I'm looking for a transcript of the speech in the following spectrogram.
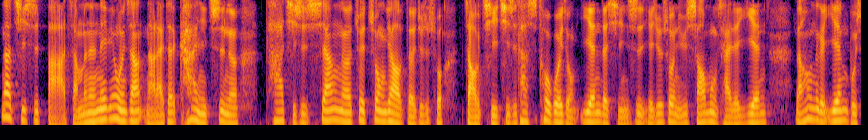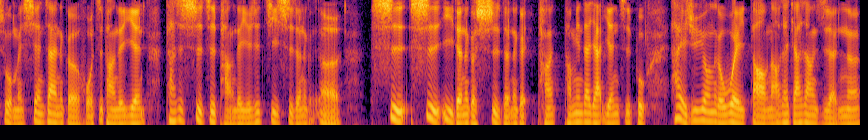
那其实把掌门人那篇文章拿来再看一次呢，它其实香呢最重要的就是说，早期其实它是透过一种烟的形式，也就是说你去烧木材的烟。然后那个烟不是我们现在那个火字旁的烟，它是士字旁的，也是祭祀的那个呃示示意的那个示的那个旁旁边再加胭脂布，它也就用那个味道，然后再加上人呢，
